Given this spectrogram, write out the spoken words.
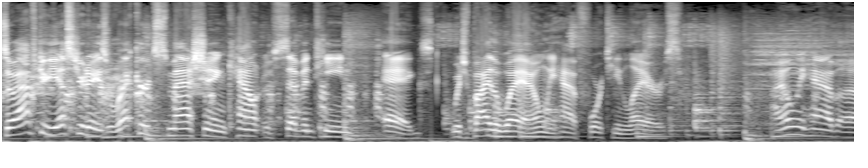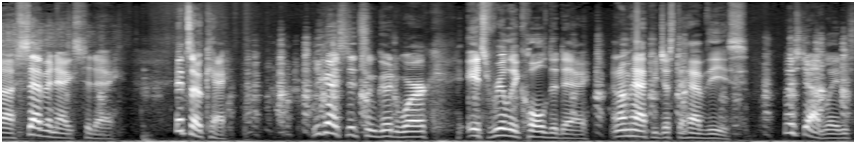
So after yesterday's record-smashing count of 17 eggs, which by the way, I only have 14 layers, I only have uh, seven eggs today. It's okay. You guys did some good work. It's really cold today, and I'm happy just to have these. Nice job, ladies.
